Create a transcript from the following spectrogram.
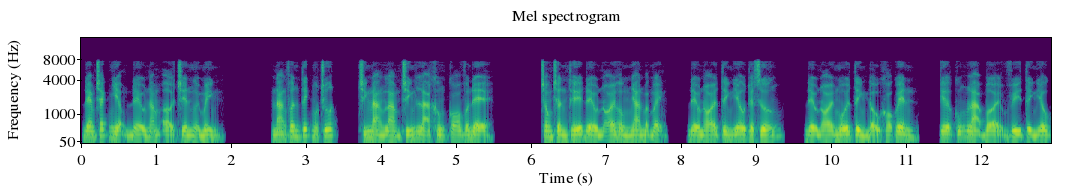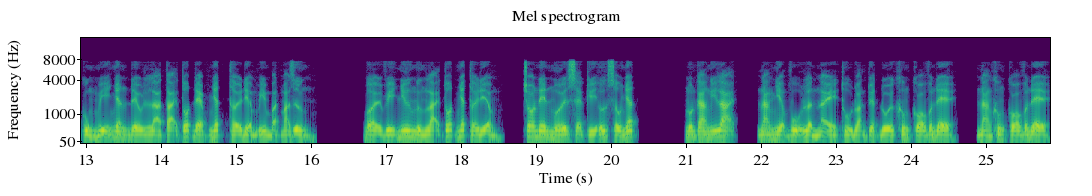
đem trách nhiệm đều nắm ở trên người mình. Nàng phân tích một chút, chính nàng làm chính là không có vấn đề. Trong trần thế đều nói hồng nhan bạc mệnh, đều nói tình yêu tuyệt sướng, đều nói mối tình đầu khó quên, kia cũng là bởi vì tình yêu cùng mỹ nhân đều là tại tốt đẹp nhất thời điểm im bặt mà dừng. Bởi vì như ngừng lại tốt nhất thời điểm, cho nên mới sẽ ký ức sâu nhất. Nôn ca nghĩ lại, nàng nhiệm vụ lần này thủ đoạn tuyệt đối không có vấn đề, nàng không có vấn đề,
